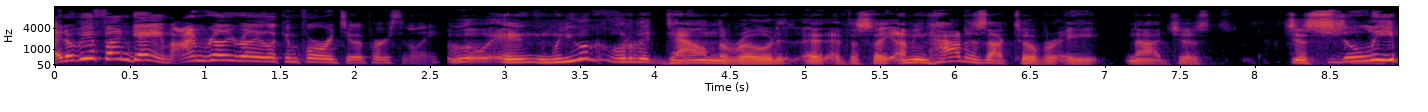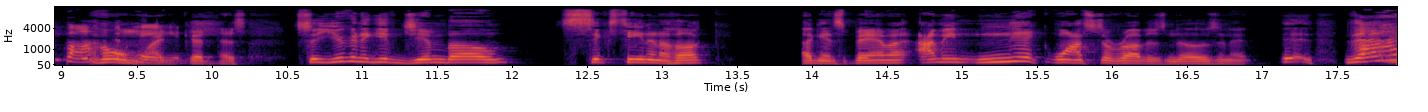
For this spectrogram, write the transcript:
it'll be a fun game. I'm really, really looking forward to it personally. Well, And when you look a little bit down the road at, at the slate, I mean, how does October 8 not just just leap off the Oh my goodness! So you're going to give Jimbo 16 and a hook against Bama? I mean, Nick wants to rub his nose in it. That I-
